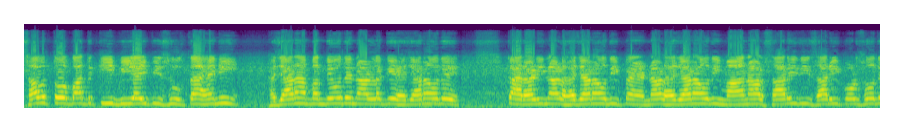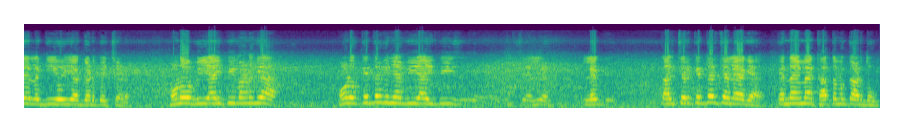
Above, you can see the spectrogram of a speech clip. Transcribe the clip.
ਸਭ ਤੋਂ ਵੱਧ ਕੀ ਵੀਆਈਪੀ ਸਹੂਲਤਾਂ ਹੈ ਨਹੀਂ? ਹਜ਼ਾਰਾਂ ਬੰਦੇ ਉਹਦੇ ਨਾਲ ਲੱਗੇ, ਹਜ਼ਾਰਾਂ ਉਹਦੇ ਘਰ ਵਾਲੀ ਨਾਲ, ਹਜ਼ਾਰਾਂ ਉਹਦੀ ਭੈਣ ਨਾਲ, ਹਜ਼ਾਰਾਂ ਉਹਦੀ ਮਾਂ ਨਾਲ, ਸਾਰੀ ਦੀ ਸਾਰੀ ਪੁਲਿਸ ਉਹਦੇ ਲੱਗੀ ਹੋਈ ਅੱਗੜ ਪਿੱਛੜ। ਹੁਣ ਉਹ ਵੀਆਈਪੀ ਬਣ ਗਿਆ। ਹੁਣ ਉਹ ਕਿੱਧਰ ਗਈਆਂ ਵੀਆਈਪੀ ਕਲਚਰ ਕਿੱਧਰ ਚਲਿਆ ਗਿਆ? ਕਹਿੰਦਾ ਮੈਂ ਖਤਮ ਕਰ ਦੂੰ।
